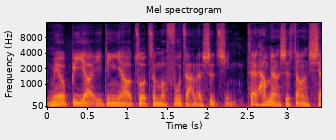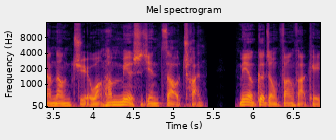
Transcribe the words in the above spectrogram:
没有必要一定要做这么复杂的事情。在他们俩是当相当绝望，他们没有时间造船，没有各种方法可以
